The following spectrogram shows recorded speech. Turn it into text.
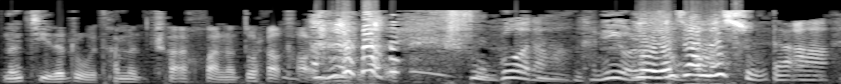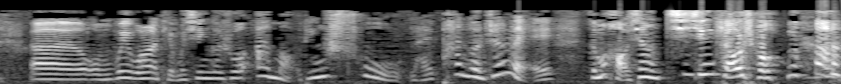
能记得住他们穿换了多少套衣服？数过的，肯定有人有人专门数的啊。呃，我们微博上铁木心哥说，按铆钉数来判断真伪，怎么好像七星瓢虫 啊？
